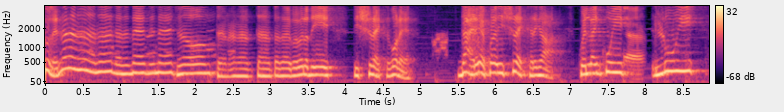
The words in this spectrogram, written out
Scusa, quello di, di Shrek, qual è? Dai, raga, quella di Shrek, raga. Quella in cui lui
